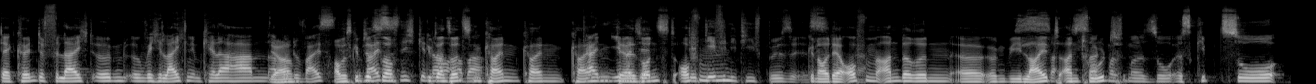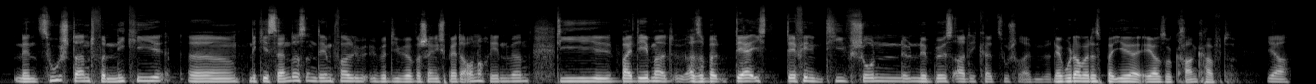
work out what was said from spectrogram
der könnte vielleicht irgend, irgendwelche Leichen im Keller haben, Ja, aber du weißt, aber es gibt du jetzt weißt noch es nicht gibt genau. ansonsten aber keinen keinen keinen, keinen der jemand, sonst offen der definitiv böse ist. genau der offen anderen äh, irgendwie Leid Sa- antut. Wir mal so, es gibt so einen Zustand von Nikki, äh, Nikki Sanders in dem Fall, über die wir wahrscheinlich später auch noch reden werden, die bei dem, also bei der ich definitiv schon eine Bösartigkeit zuschreiben würde. Ja gut, aber das ist bei ihr ja eher so krankhaft. Ja.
